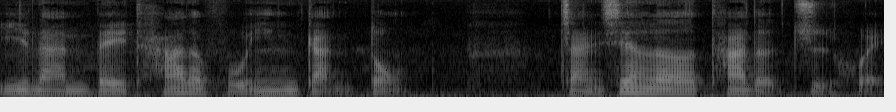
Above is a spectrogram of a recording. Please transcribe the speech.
依然被他的福音感动。展现了他的智慧。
